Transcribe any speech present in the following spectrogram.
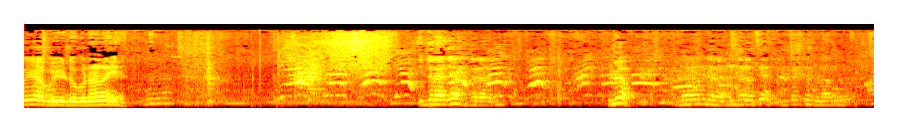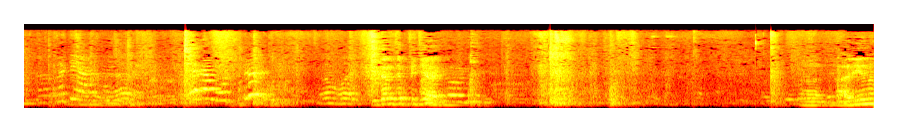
भैया वीडियो बनाना ये इधर आ जा इधर आ जा। अंदर अंदर से अंदर से बुलाऊँगा इधर से पीछे आ हाँ, आ रही है ना?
